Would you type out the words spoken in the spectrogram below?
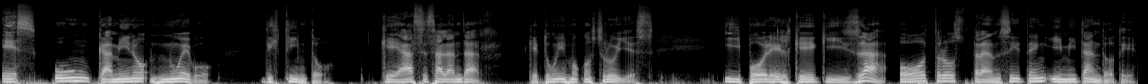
es un camino nuevo, distinto, que haces al andar, que tú mismo construyes y por el que quizá otros transiten imitándote.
